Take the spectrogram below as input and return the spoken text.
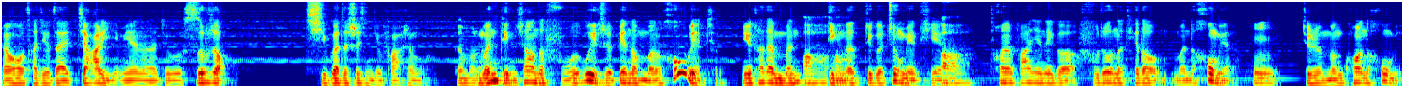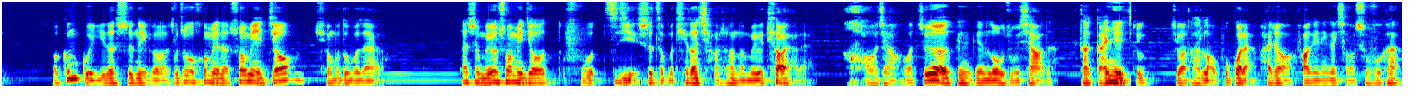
然后他就在家里面呢就四处找，奇怪的事情就发生了。怎么了？门顶上的符位置变到门后面去了，因为他在门顶的这个正面贴，突然发现那个符咒呢贴到门的后面了。嗯，就是门框的后面。更诡异的是，那个符咒后面的双面胶全部都不在了，但是没有双面胶符自己是怎么贴到墙上的？没有跳下来。好家伙，这跟跟楼主吓的，他赶紧就叫他老婆过来拍照发给那个小师傅看。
